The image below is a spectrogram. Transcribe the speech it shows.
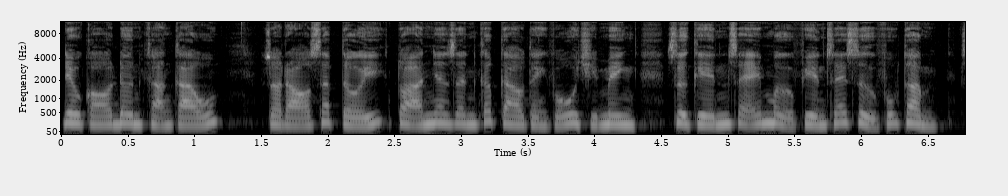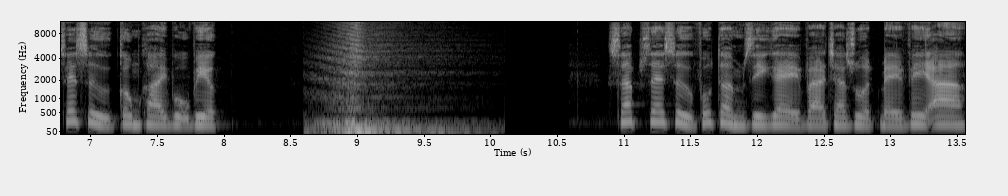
đều có đơn kháng cáo. Do đó, sắp tới, Tòa án Nhân dân cấp cao thành phố Hồ Chí Minh dự kiến sẽ mở phiên xét xử phúc thẩm, xét xử công khai vụ việc. Sắp xét xử phúc thẩm dì ghẻ và cha ruột bé VA.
